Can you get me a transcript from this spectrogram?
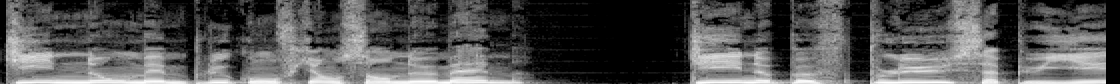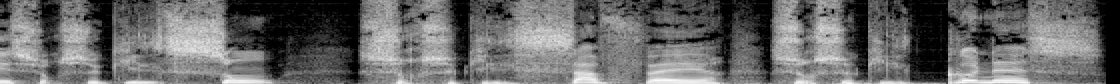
qui n'ont même plus confiance en eux-mêmes qui ne peuvent plus s'appuyer sur ce qu'ils sont, sur ce qu'ils savent faire, sur ce qu'ils connaissent,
